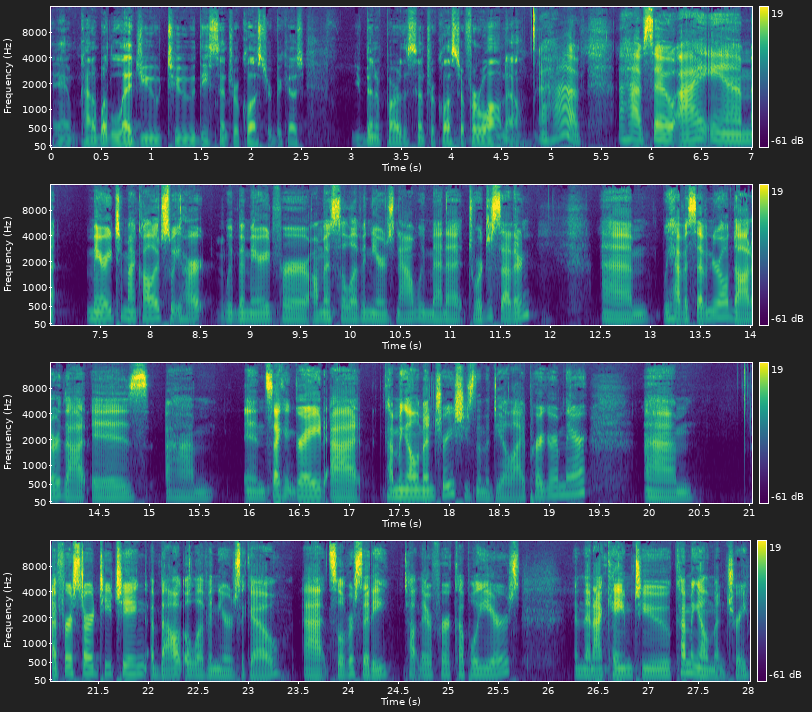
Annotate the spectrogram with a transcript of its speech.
and kind of what led you to the Central Cluster because you've been a part of the Central Cluster for a while now. I have. I have. So I am married to my college sweetheart. We've been married for almost 11 years now. We met at Georgia Southern. Um, we have a seven year old daughter that is um, in second grade at Cumming Elementary. She's in the DLI program there. Um, I first started teaching about 11 years ago at Silver City, taught there for a couple years. And then I came to Cumming Elementary,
